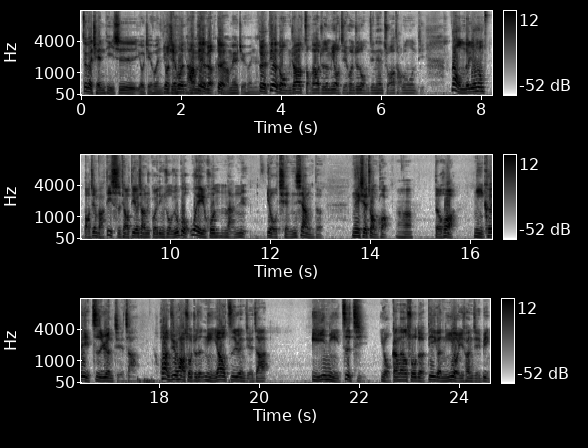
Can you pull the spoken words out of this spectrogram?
这个前提是有结婚，有结婚然后第二个对好没有结婚的，对，第二个我们就要走到就是没有结婚，就是我们今天主要讨论问题。那我们的《优生保健法》第十条第二项就规定说，如果未婚男女有前项的那些状况啊，的话，你可以自愿结扎。换句话说，就是你要自愿结扎，以你自己有刚刚说的第一个，你有遗传疾病，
